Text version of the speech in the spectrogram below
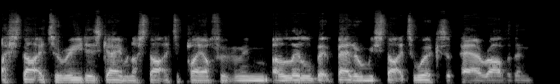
I started to read his game and I started to play off of him a little bit better, and we started to work as a pair rather than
